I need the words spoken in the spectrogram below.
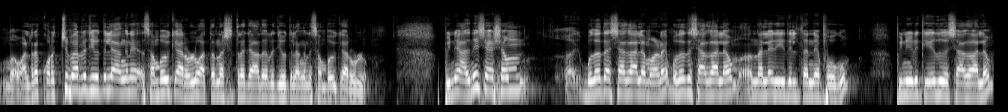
വളരെ കുറച്ച് പേരുടെ ജീവിതത്തിൽ അങ്ങനെ സംഭവിക്കാറുള്ളൂ. അത്ത നക്ഷത്ര ജാതകരുടെ ജീവിതത്തിൽ അങ്ങനെ സംഭവിക്കാറുള്ളൂ. പിന്നെ അതിനുശേഷം ബുധദശാകാലമാണ്. ബുധദശാകാലം നല്ല രീതിയിൽ തന്നെ പോകും. പിന്നീട് കേതു ദശാകാലം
